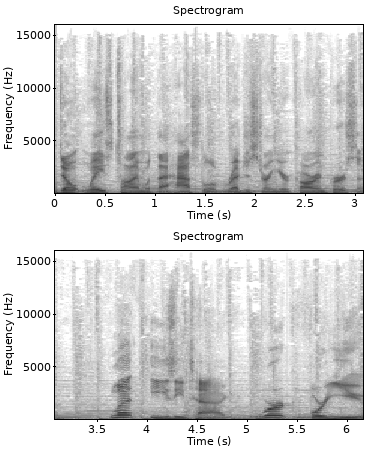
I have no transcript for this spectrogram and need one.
Don't waste time with the hassle of registering your car in person. Let EasyTag work for you.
